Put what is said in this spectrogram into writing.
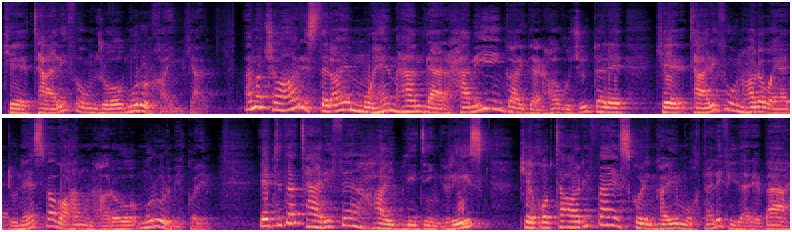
که تعریف اون رو مرور خواهیم کرد. اما چهار اصطلاح مهم هم در همه این guideline ها وجود داره که تعریف اونها رو باید دونست و با هم اونها رو مرور می‌کنیم. ابتدا تعریف high bleeding risk که خب تعریف و scoring های مختلفی داره و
